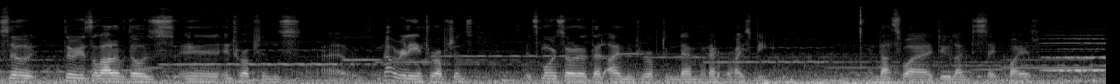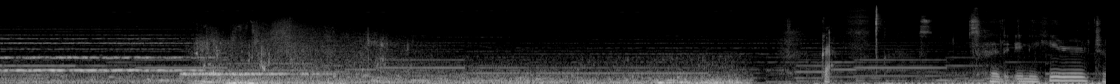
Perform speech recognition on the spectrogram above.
So there is a lot of those uh, interruptions. Uh, not really interruptions. It's more sort of that I'm interrupting them whenever I speak, and that's why I do like to stay quiet. Head in here to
